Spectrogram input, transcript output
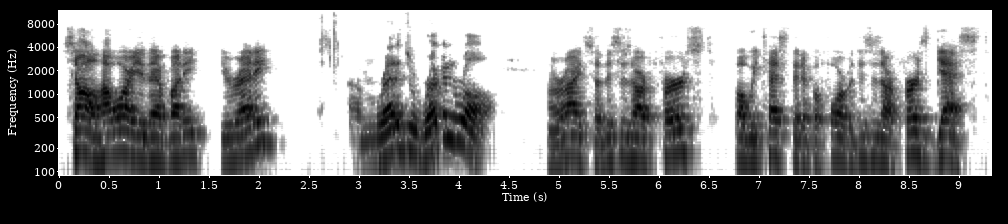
Saul, how are you there, buddy? You ready? I'm ready to rock and roll. All right, so this is our first, well, we tested it before, but this is our first guest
